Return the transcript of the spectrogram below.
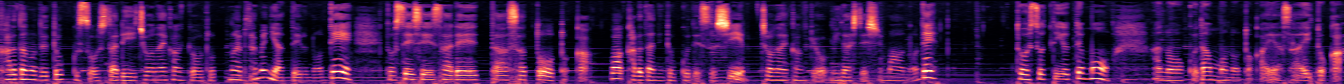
体のデトックスをしたり腸内環境を整えるためにやっているので生成された砂糖とかは体に毒ですし腸内環境を乱してしまうので糖質って言ってもあの果物とか野菜とか、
